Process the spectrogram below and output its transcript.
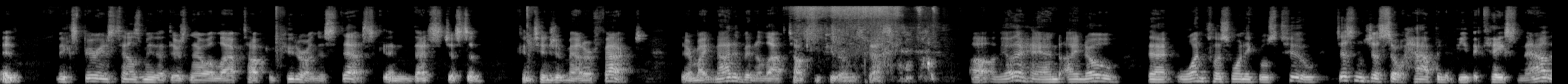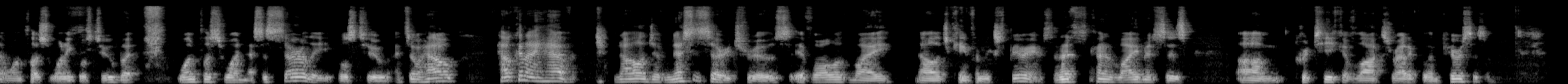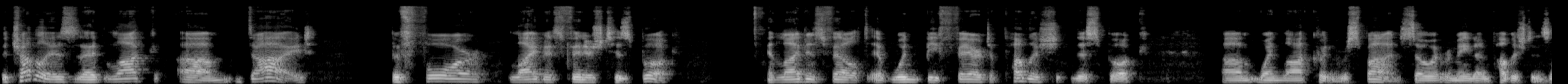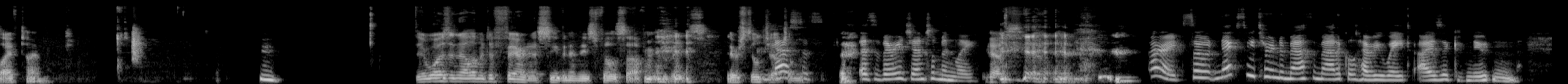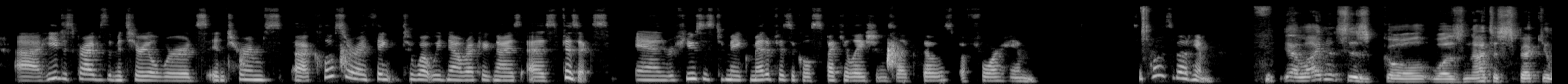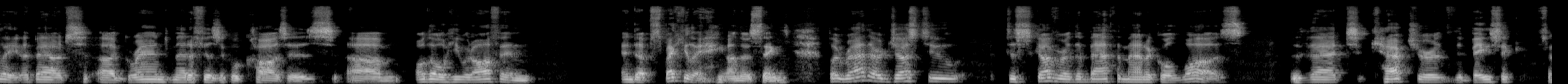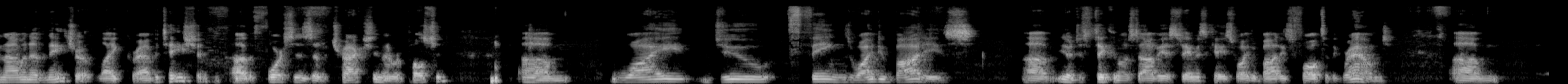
it, experience tells me that there's now a laptop computer on this desk, and that's just a contingent matter of fact. There might not have been a laptop computer on this desk. Uh, on the other hand, I know that 1 plus 1 equals 2 doesn't just so happen to be the case now that 1 plus 1 equals 2, but 1 plus 1 necessarily equals 2. And so, how, how can I have knowledge of necessary truths if all of my knowledge came from experience? And that's kind of Leibniz's um, critique of Locke's radical empiricism. The trouble is that Locke um, died before Leibniz finished his book and Leibniz felt it wouldn't be fair to publish this book um, when Locke couldn't respond, so it remained unpublished in his lifetime. Hmm. There was an element of fairness even in these philosophical debates. They were still gentlemen. Yes, it's, it's very gentlemanly. Yes. All right, so next we turn to mathematical heavyweight Isaac Newton. Uh, he describes the material words in terms uh, closer, I think, to what we now recognize as physics, and refuses to make metaphysical speculations like those before him. So tell us about him. Yeah, Leibniz's goal was not to speculate about uh, grand metaphysical causes, um, although he would often end up speculating on those things, but rather just to discover the mathematical laws that capture the basic phenomena of nature, like gravitation, uh, the forces of attraction and repulsion. Um, why do things, why do bodies, um, you know, just take the most obvious famous case, why do bodies fall to the ground? Um,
